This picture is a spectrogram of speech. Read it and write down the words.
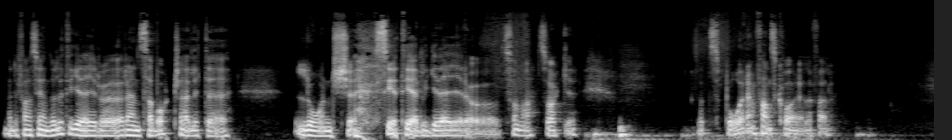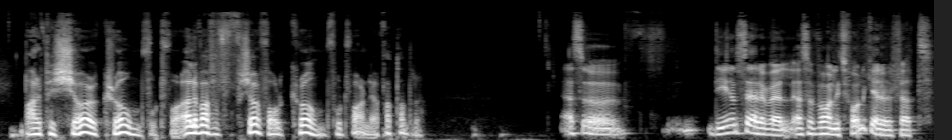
Men det fanns ju ändå lite grejer att rensa bort, så här lite launch CTL-grejer och sådana saker. Så att spåren fanns kvar i alla fall. Varför kör Chrome fortfarande? Eller varför kör folk Chrome fortfarande? Jag fattar inte det. Alltså, dels är det väl, alltså vanligt folk är det väl för att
